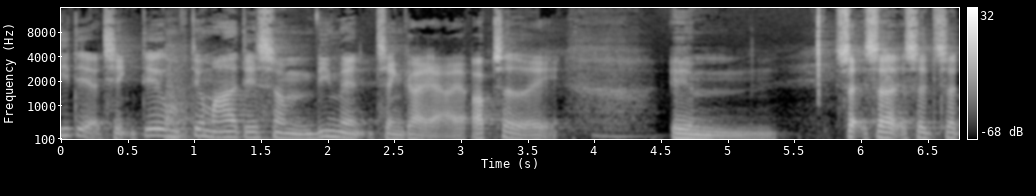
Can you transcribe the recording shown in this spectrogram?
de der ting. Det er jo, det er jo meget af det, som vi mænd tænker, jeg er optaget af. Øhm, så, så, så, så,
